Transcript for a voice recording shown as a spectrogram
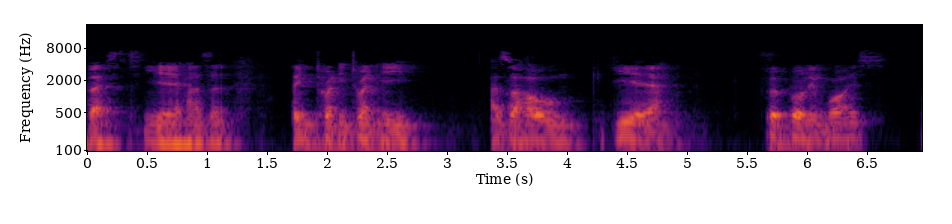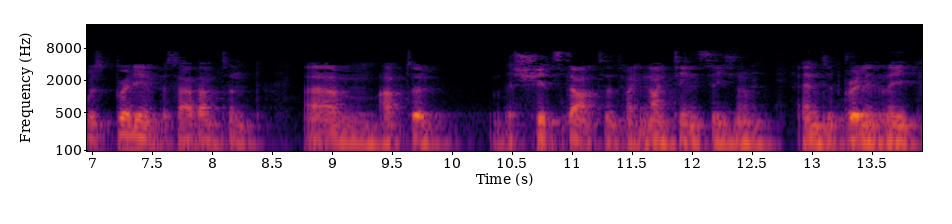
best year, has it? I think 2020 as a whole year, footballing wise, was brilliant for Southampton. Um, after the shit start to the 2019 season, ended brilliantly.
